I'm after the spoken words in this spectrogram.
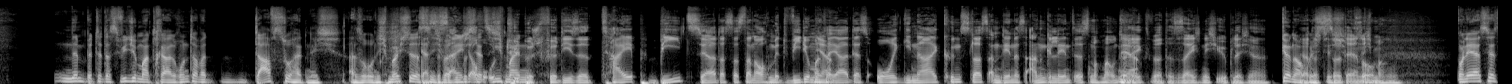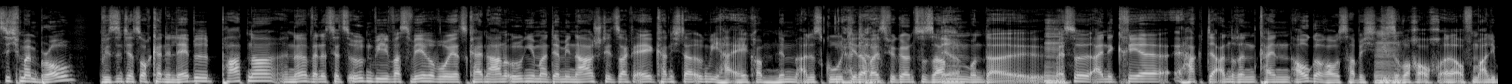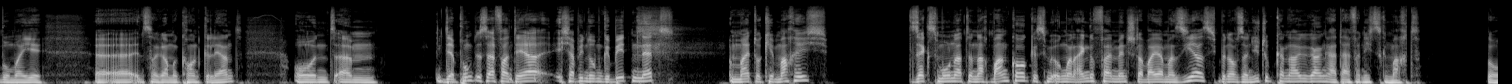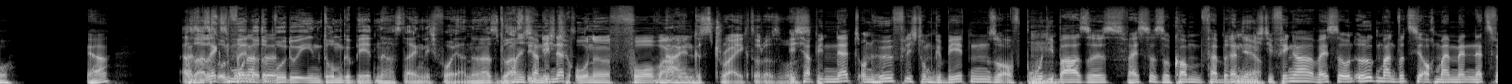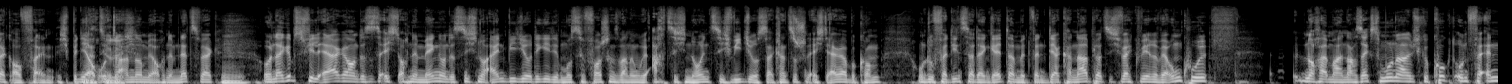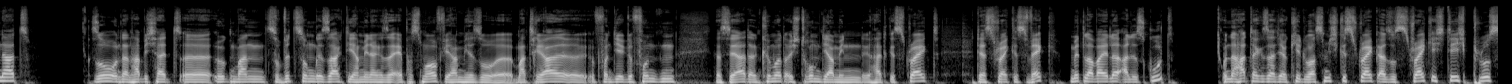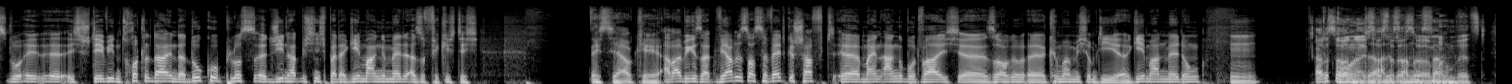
nimm bitte das Videomaterial runter, aber darfst du halt nicht. Also und ich möchte das, Das nicht, ist weil du eigentlich auch mein... untypisch für diese Type Beats, ja, dass das dann auch mit Videomaterial des Originalkünstlers, an den es angelehnt ist, nochmal unterlegt wird. Das ist eigentlich nicht üblich, ja. Genau, ja, das richtig. sollte er so. nicht machen. Und er ist jetzt nicht mein Bro. Wir sind jetzt auch keine Labelpartner. Ne? Wenn es jetzt irgendwie was wäre, wo jetzt, keine Ahnung, irgendjemand, der mir nahe steht, sagt, ey, kann ich da irgendwie, ja, ey, komm, nimm, alles gut, Ja, jeder klar. weiß, wir gehören zusammen und da, äh, weißt du, eine Krähe hackt der anderen kein Auge raus, habe ich Mhm. diese Woche auch äh, auf dem Ali Boumaier äh, Instagram-Account gelernt. Und ähm, der Punkt ist einfach der, ich habe ihn darum gebeten, nett, und meinte, okay, mache ich. Sechs Monate nach Bangkok ist mir irgendwann eingefallen, Mensch, da war ja Masias, ich bin auf seinen YouTube-Kanal gegangen, er hat einfach nichts gemacht. So. Ja. Also, Also alles unverändert, Monate- obwohl du ihn drum gebeten hast eigentlich vorher, ne? Also du hast ihn ihn nicht nett- ohne Vorwarnung Nein. gestrikt oder sowas. Ich habe ihn nett und höflich drum gebeten, so auf Brody-Basis, weißt du, so komm, verbrenn dir Ja. nicht die Finger, weißt du, und irgendwann wird es dir auch meinem Netzwerk auffallen. Ich bin ja auch Natürlich. unter anderem ja auch in einem Netzwerk. Hm. Und da gibt's viel Ärger und das ist echt auch eine Menge und das ist nicht nur ein Video, Digi, du musst dir vorstellen, es waren irgendwie 80, 90 Videos, da kannst du schon echt Ärger bekommen und du verdienst ja dein Geld damit. Wenn der Kanal plötzlich weg wäre, wäre uncool. Noch einmal, nach sechs Monaten habe ich geguckt, unverändert. So, und dann habe ich halt äh, irgendwann zu Witzum gesagt, die haben mir dann gesagt, ey, pass mal auf, wir haben hier so äh, Material äh, von dir gefunden. Das ja, dann kümmert euch drum. Die haben ihn halt gestrikt. Der Strike ist weg, mittlerweile, alles gut. Und dann hat er gesagt, ja, okay, du hast mich gestrikt, also strike ich dich, plus du, äh, ich stehe wie ein Trottel da in der Doku, plus äh, Gene hat mich nicht bei der GEMA angemeldet, also fick ich dich. Ich ja, okay. Aber wie gesagt, wir haben es aus der Welt geschafft. Äh, mein Angebot war, ich äh, sorge, äh, kümmere mich um die äh, GEMA-Anmeldung. Mhm. Ah, das ist auch nice, dass du das machen willst.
